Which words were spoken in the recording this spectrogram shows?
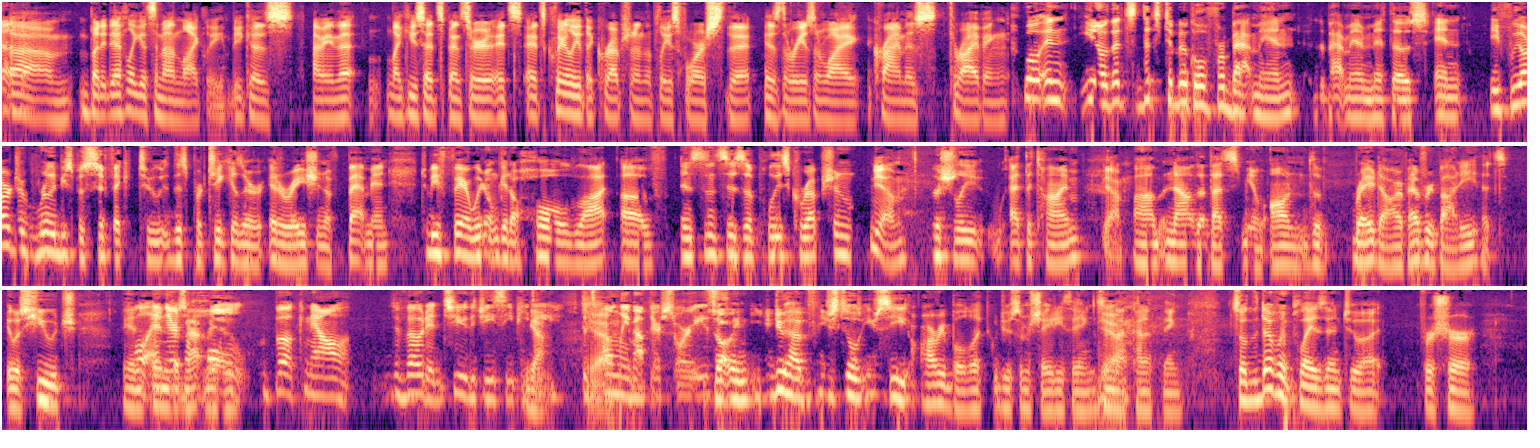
um, but it definitely gets an unlikely because I mean that like you said, Spencer, it's it's clearly the corruption in the police force that is the reason why crime is thriving. Well, and you know that's that's typical for Batman, the Batman mythos, and if we are to really be specific to this particular iteration of Batman, to be fair, we don't get a whole lot of instances of police corruption. Yeah, especially at the time. Yeah. Um, now that that's you know on the radar of everybody, that's it was huge. In, well, and in the there's a Batman. whole book now devoted to the GCPD. Yeah. It's Yeah. only about their stories. So I mean, you do have you still you see Harvey Bullock do some shady things and that kind of thing. So that definitely plays into it for sure.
